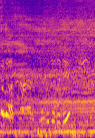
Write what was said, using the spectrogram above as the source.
Nicolas. Vamos entender?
